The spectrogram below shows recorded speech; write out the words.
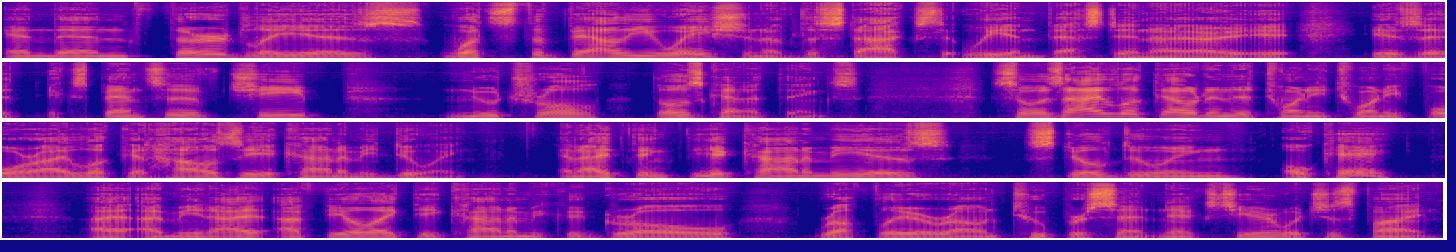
And then thirdly is what's the valuation of the stocks that we invest in? Are, Is it expensive, cheap, neutral, those kind of things. So as I look out into 2024, I look at how's the economy doing, and I think the economy is still doing okay. I, I mean, I, I feel like the economy could grow roughly around two percent next year, which is fine.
